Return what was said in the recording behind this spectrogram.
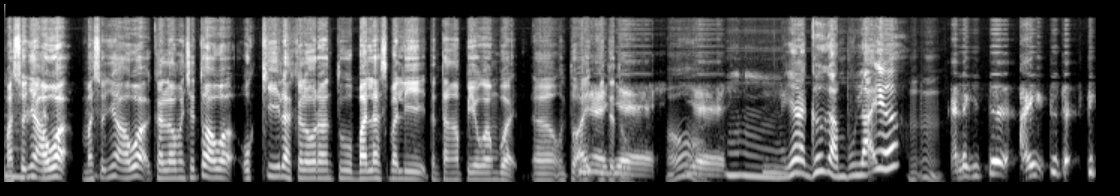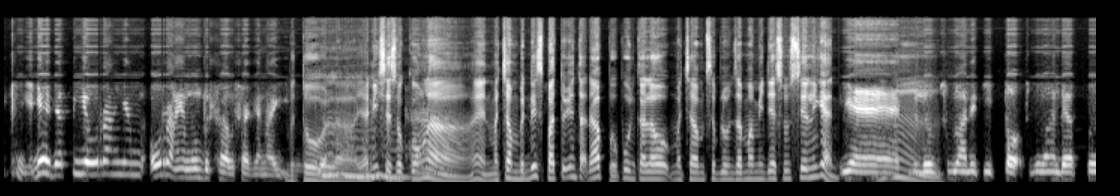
Maksudnya awak maksudnya awak kalau macam tu awak okey lah kalau orang tu balas balik tentang apa yang orang buat uh, untuk aib yeah, kita yes. tu. Oh. Yes. Hmm. Ya geram pula ya. Hmm. Kadang kita aib tu tak sedikit je tapi orang yang orang yang membesar-besarkan aib. Betul tu. lah. Yang ni saya sokong lah kan. Macam benda sepatutnya tak ada apa pun kalau macam sebelum zaman media sosial ni kan. Yeah, hmm. sebelum sebelum ada TikTok, sebelum ada apa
